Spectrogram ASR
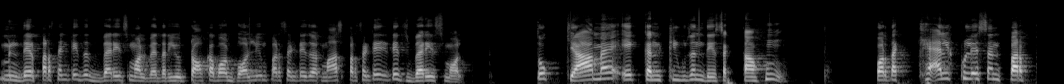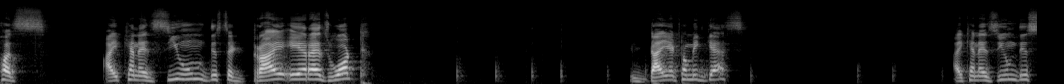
I mean, their percentage is very small. Whether you talk about volume percentage or mass percentage, it is very small. तो क्या मैं एक कंक्लूजन दे सकता हूँ for the calculation purpose I can assume this dry air as what diatomic gas i can assume this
